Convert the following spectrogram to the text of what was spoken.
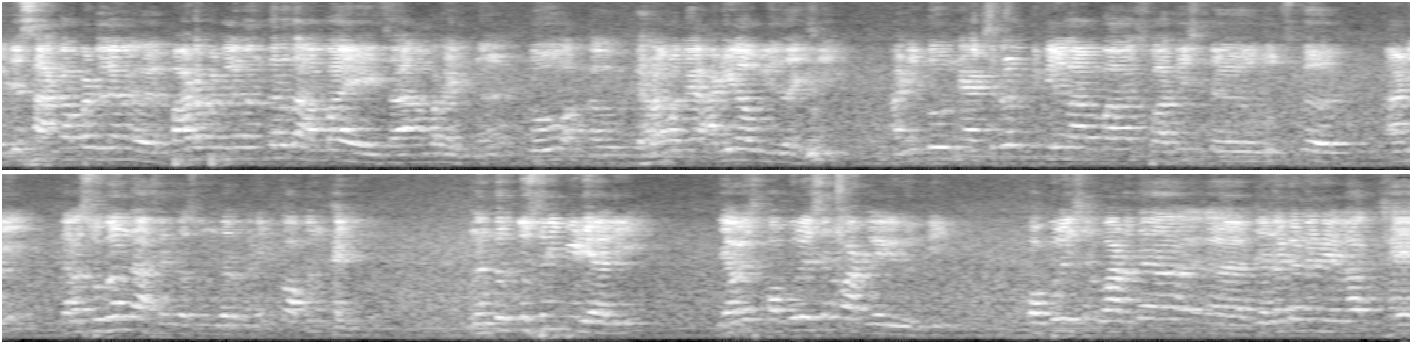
म्हणजे साका पडल्या पाड पडल्यानंतरच आंबा यायचा आंबराईतनं तो घरामध्ये आडी लावली जायची. आणि तो नॅचरल पिकलेला आंबा स्वादिष्ट रुचकर आणि त्याला सुगंध असायचा सुंदरपणे तो आपण खायचो. नंतर दुसरी पिढी आली. ज्यावेळेस पॉप्युलेशन वाढलेली होती पॉप्युलेशन वाढत्या जनगणनेला खाय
